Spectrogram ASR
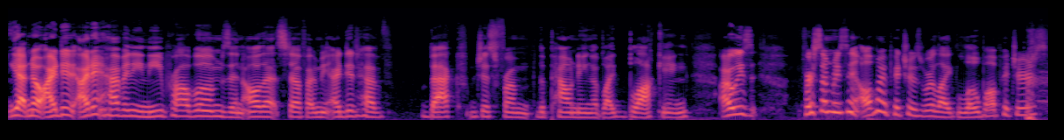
yeah, no, I didn't I didn't have any knee problems and all that stuff. I mean, I did have back just from the pounding of like blocking. I always for some reason all my pitchers were like low ball pitchers,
